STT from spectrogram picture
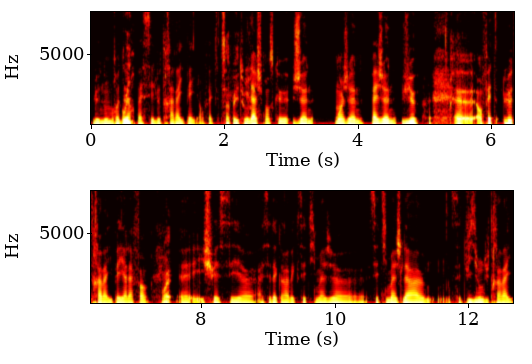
Le nombre d'heures passées, le travail paye en fait. Ça paye tout. Et là, je pense que jeune, moins jeune, pas jeune, vieux. Euh, en fait, le travail paye à la fin. Euh, et je suis assez, euh, assez d'accord avec cette image, cette image-là, cette vision du travail.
